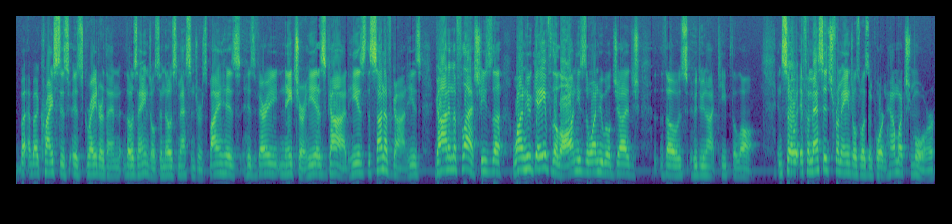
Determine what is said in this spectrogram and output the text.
But, but Christ is, is greater than those angels and those messengers. By his, his very nature, he is God. He is the Son of God. He is God in the flesh. He's the one who gave the law, and he's the one who will judge those who do not keep the law. And so, if a message from angels was important, how much more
